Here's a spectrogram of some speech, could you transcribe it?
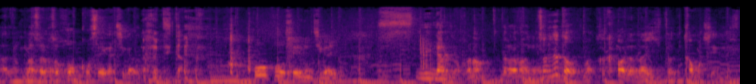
あの、まあ、それこそ方向性が違うあ出た。方向性の違い。になるのかな。だからまうん。あそれだとまあ関わらない人かもしれないです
